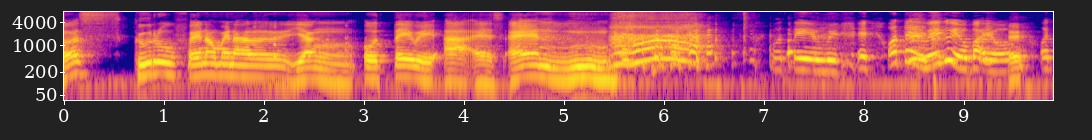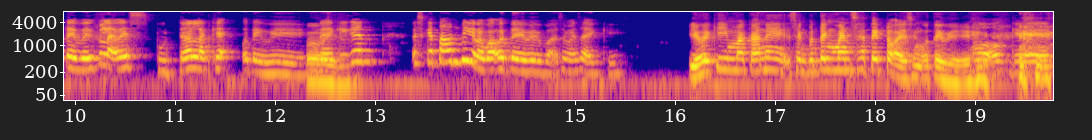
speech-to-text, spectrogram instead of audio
host guru fenomenal yang OTW ASN. OTW. Eh, OTW ku ya, Pak yo. Eh? OTW ku lek wis budal lagi OTW. Oh, Nah, iya. iki kan wis ke tahun piro Pak OTW, Pak, sampai saiki? Ya iki makane sing penting mindset tok ae sing OTW. Oh, oke. Heeh.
